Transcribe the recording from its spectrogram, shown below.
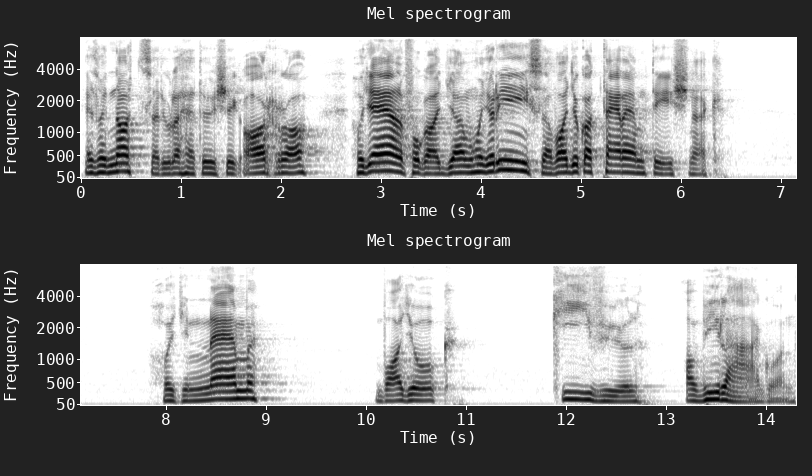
Ez egy nagyszerű lehetőség arra, hogy elfogadjam, hogy része vagyok a teremtésnek. Hogy nem vagyok kívül a világon.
